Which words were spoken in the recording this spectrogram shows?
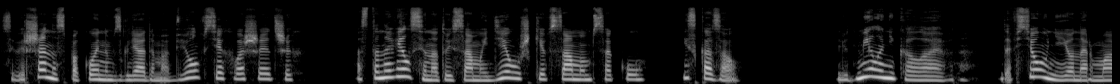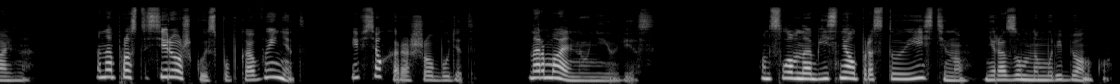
совершенно спокойным взглядом обвел всех вошедших, остановился на той самой девушке в самом соку и сказал. «Людмила Николаевна, да все у нее нормально. Она просто сережку из пупка вынет, и все хорошо будет. Нормальный у нее вес». Он словно объяснял простую истину неразумному ребенку.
